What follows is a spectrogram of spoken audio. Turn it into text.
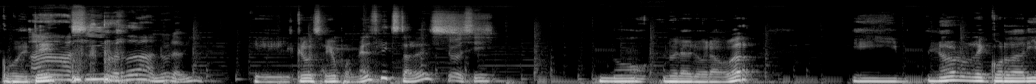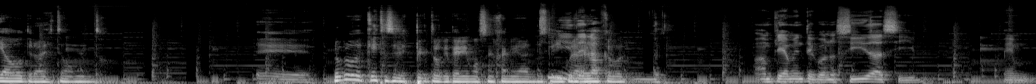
como. Ah, sí, verdad, no la vi. Eh, creo que salió por Netflix, tal vez. Creo que sí. No, no la he logrado ver. Y no recordaría otra en este momento. Eh, Yo creo que este es el espectro que tenemos en general de sí, películas de de, las de- ampliamente conocidas y en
